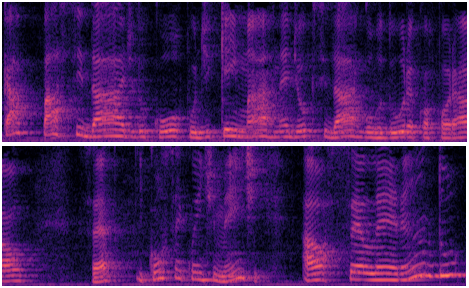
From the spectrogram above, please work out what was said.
capacidade do corpo de queimar, né, de oxidar gordura corporal, certo? E consequentemente acelerando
